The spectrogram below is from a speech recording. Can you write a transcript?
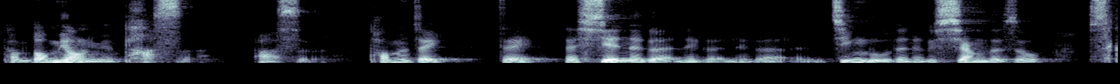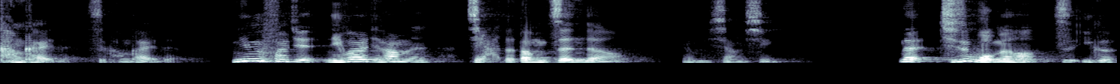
他们到庙里面怕死了，怕死了。他们在在在献那个那个那个金炉的那个香的时候，是慷慨的，是慷慨的。你会发觉，你发觉他们假的当真的啊？他们相信。那其实我们哈是一个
